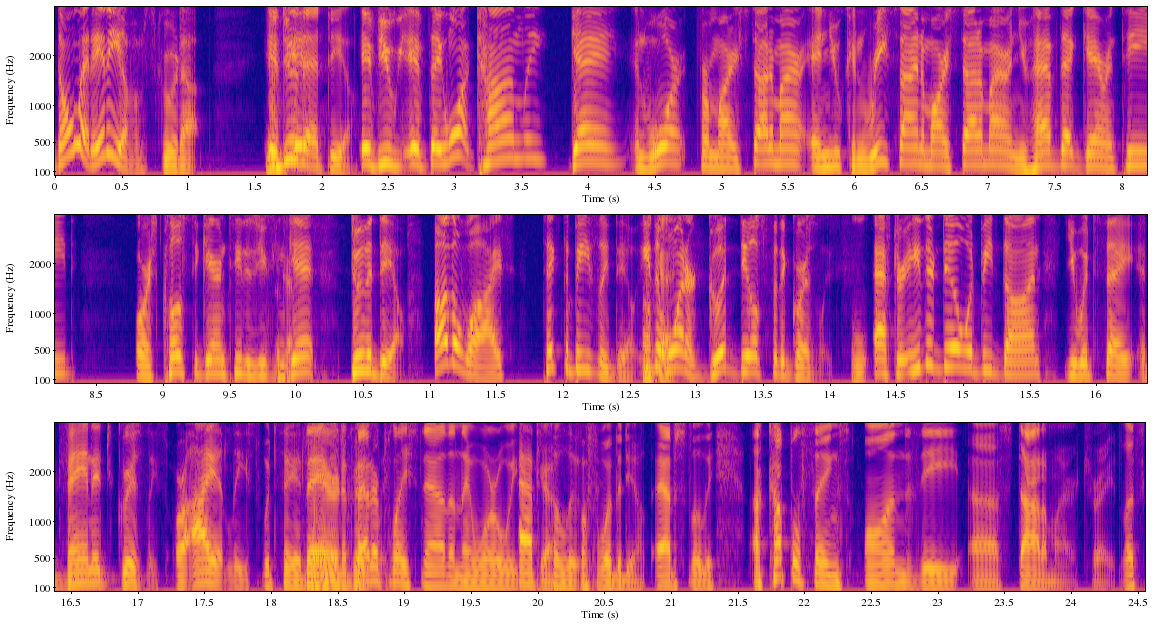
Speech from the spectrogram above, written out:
don't let any of them screw it up. You do that deal. If you if they want Conley, Gay, and Warrick from Mari Stoudemire, and you can re-sign Amar'e Stoudemire and you have that guaranteed, or as close to guaranteed as you can get, do the deal. Otherwise, take the Beasley deal. Either Okay. one are good deals for the Grizzlies. After either deal would be done, you would say advantage Grizzlies, or I at least would say advantage They're in a better Grizzlies. place now than they were a week Absolutely. ago before the deal. Absolutely. A couple things on the uh, Stoudemire trade. Let's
